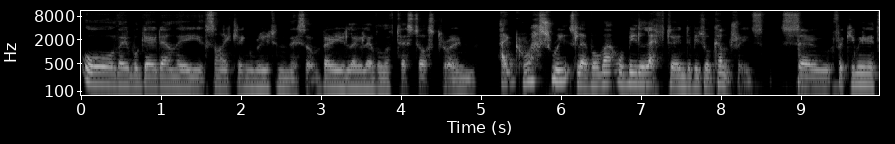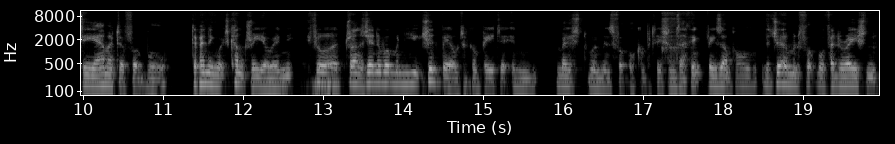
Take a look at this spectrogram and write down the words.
Or they will go down the cycling route and this sort of very low level of testosterone. At grassroots level, that will be left to individual countries. So for community amateur football, depending which country you're in, if you're a transgender woman, you should be able to compete in most women's football competitions. I think, for example, the German Football Federation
